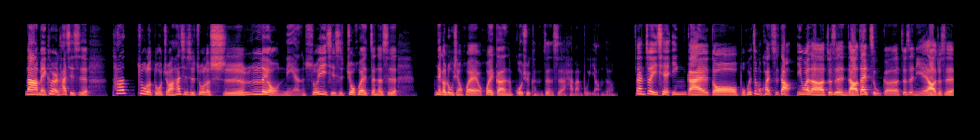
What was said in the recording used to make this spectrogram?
那梅克尔他其实他做了多久啊？他其实做了十六年，所以其实就会真的是那个路线会会跟过去可能真的是还蛮不一样的。但这一切应该都不会这么快知道，因为呢，就是你知道，在阻隔，就是你也要就是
